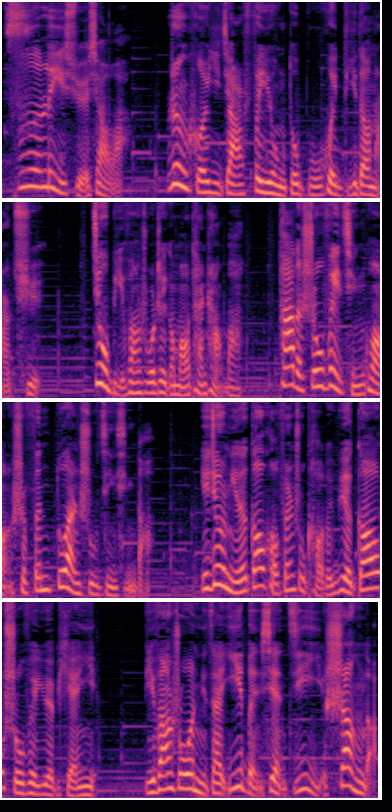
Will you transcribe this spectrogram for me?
私立学校啊，任何一家费用都不会低到哪儿去。就比方说这个毛毯厂吧，它的收费情况是分段数进行的，也就是你的高考分数考得越高，收费越便宜。比方说你在一本线及以上的，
